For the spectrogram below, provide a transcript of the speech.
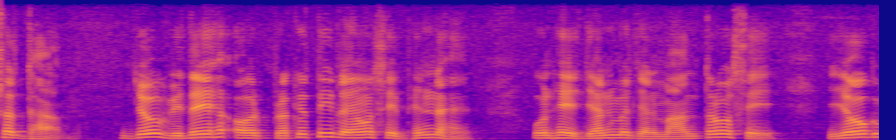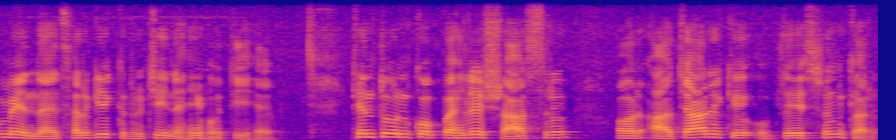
श्रद्धा। जो विदेह और प्रकृति लयों से भिन्न है, उन्हें जन्म जन्मांतरों से योग में नैसर्गिक रुचि नहीं होती है। किंतु उनको पहले शास्त्र और आचार्य के उपदेश सुनकर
